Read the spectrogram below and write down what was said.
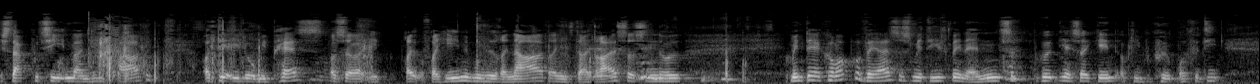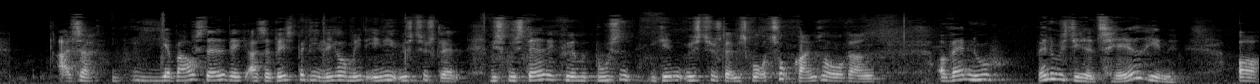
stak portien mig en lille pakke, og der i lå mit pas, og så et brev fra hende, hun hed Renate, og hendes adresse og sådan noget. Men da jeg kom op på værelset, som jeg delte med en anden, så begyndte jeg så igen at blive bekymret, fordi altså, jeg var jo stadigvæk, altså Vestberlin ligger jo midt inde i Østtyskland. Vi skulle stadigvæk køre med bussen igennem Østtyskland. Vi skulle over to grænseovergange. Og hvad nu? Hvad nu, hvis de havde taget hende og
